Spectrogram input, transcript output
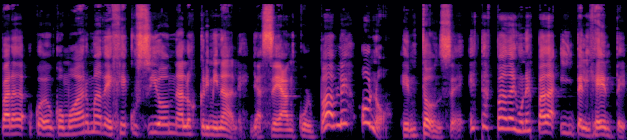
para, co- como arma de ejecución a los criminales, ya sean culpables o no. Entonces, esta espada es una espada inteligente,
